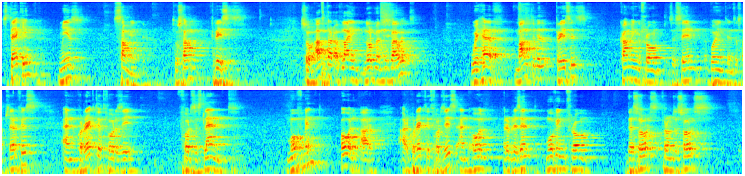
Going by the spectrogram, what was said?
Stacking means summing, to sum traces. So after applying normal move out, we have multiple traces coming from the same point in the subsurface and corrected for the for the slant movement all are are corrected for this and all represent moving from the source from the source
